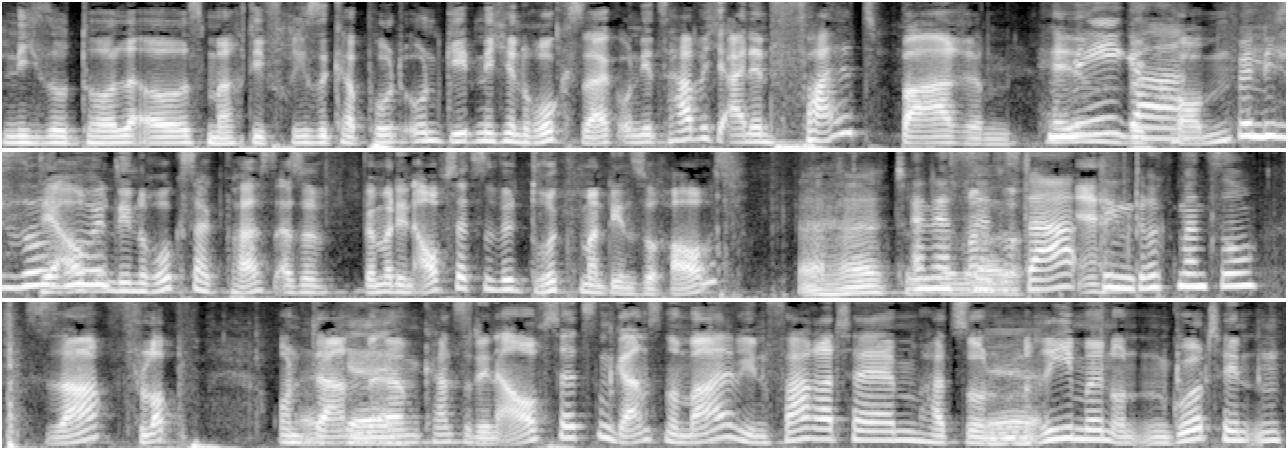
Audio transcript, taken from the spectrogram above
nicht so toll aus, macht die Friese kaputt und geht nicht in den Rucksack. Und jetzt habe ich einen faltbaren Helm Mega. bekommen, Finde ich so der auch gut. in den Rucksack passt. Also wenn man den aufsetzen will, drückt man den so raus. Aha, Und jetzt da, den drückt man so. So, flop. Und dann Okay. ähm, kannst du den aufsetzen, ganz normal, wie ein Fahrradhelm, hat so einen Ja. Riemen und einen Gurt hinten.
